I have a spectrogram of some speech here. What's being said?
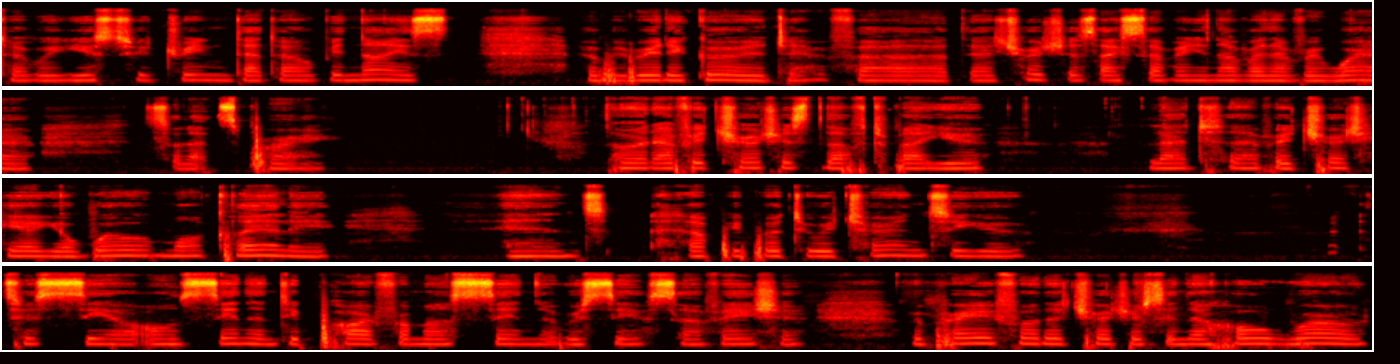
That we used to dream that that would be nice. It would be really good if uh, are churches like 7 Eleven everywhere. So let's pray. Lord, every church is loved by you. Let every church hear your will more clearly and help people to return to you, to see our own sin and depart from our sin and receive salvation. We pray for the churches in the whole world.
